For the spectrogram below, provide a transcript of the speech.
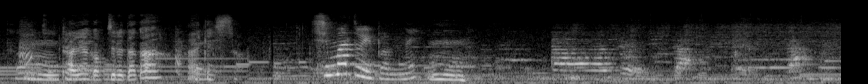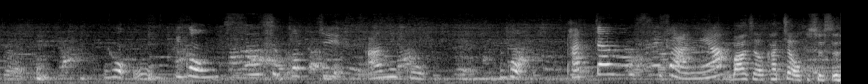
음, 달걀 껍질에다가 알겠어. 치마도 입었네 음. 이거 오- 이거 옥수수 껍질 아니고 이거 바짝 옥수수 아니야? 맞아 가짜 옥수수.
